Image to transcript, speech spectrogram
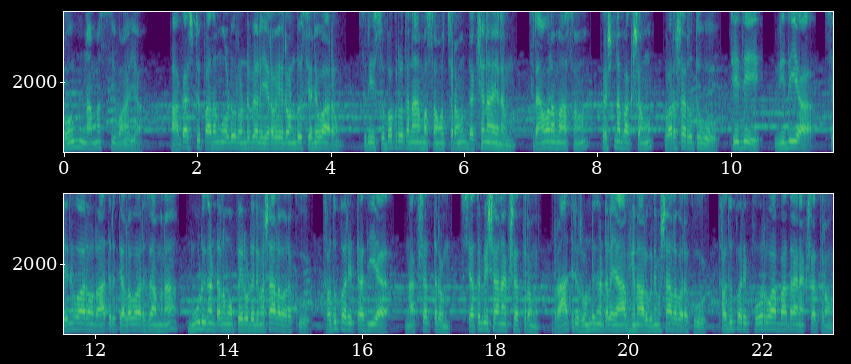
ఓం నమ శివాయ. ఆగస్టు పదమూడు రెండు వేల ఇరవై రెండు శనివారం శ్రీ శుభకృతనామ సంవత్సరం దక్షిణాయనం శ్రావణ మాసం కృష్ణపక్షం వర్ష ఋతువు తిథి విధియ శనివారం రాత్రి తెల్లవారుజామున మూడు గంటల ముప్పై రెండు నిమిషాల వరకు. తదుపరి తదియ నక్షత్రం శతభిష నక్షత్రం రాత్రి రెండు గంటల యాభై నాలుగు నిమిషాల వరకు. తదుపరి పూర్వభద్ర నక్షత్రం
